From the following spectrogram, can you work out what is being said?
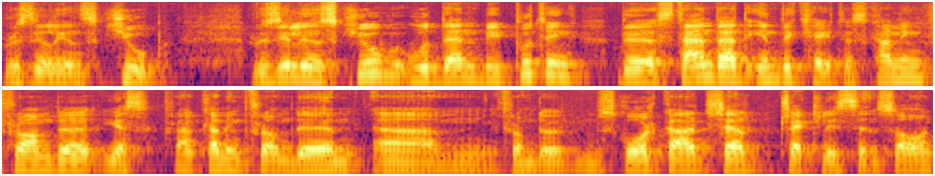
resilience cube. Resilience cube would then be putting the standard indicators coming from the yes from, coming from the um, from the scorecard checklists and so on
